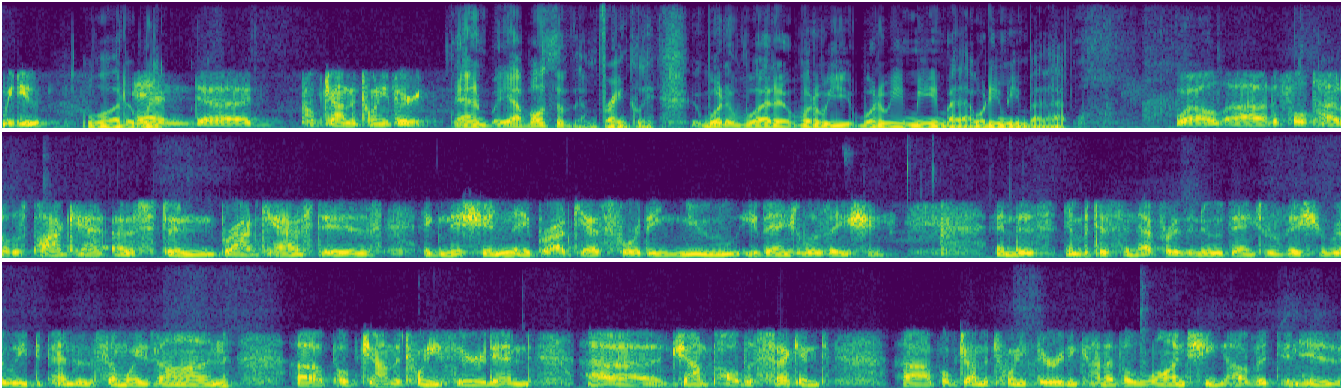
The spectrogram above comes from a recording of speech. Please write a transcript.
We do. What, and uh, Pope John the Twenty Third. And yeah, both of them. Frankly, what what what do we what do we mean by that? What do you mean by that? Well, uh, the full title of this podcast and broadcast is Ignition, a broadcast for the new evangelization. and this impetus and effort of the new evangelization really depends in some ways on uh, Pope John the 23rd and uh, John Paul II. Uh, Pope John the 23rd and kind of the launching of it and his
